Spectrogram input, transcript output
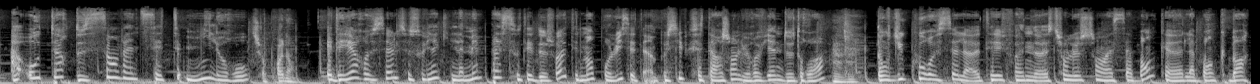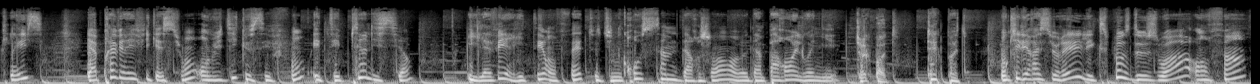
à hauteur de 127 000 euros. Surprenant. Et d'ailleurs, Russell se souvient qu'il n'a même pas sauté de joie, tellement pour lui c'était impossible que cet argent lui revienne de droit. Mhm. Donc du coup, Russell euh, téléphone euh, sur le champ à sa banque, la banque Barclays, et après vérification, on lui dit que ses fonds étaient bien les siens. Il avait hérité en fait d'une grosse somme d'argent euh, d'un parent éloigné. Jackpot. Jackpot. Donc il est rassuré, il explose de joie, enfin.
